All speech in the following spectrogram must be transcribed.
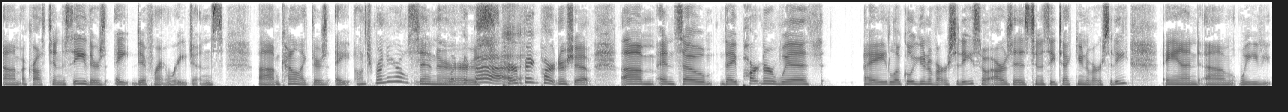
Um, across Tennessee, there's eight different regions. Um, kind of like there's eight entrepreneurial centers. Perfect partnership. Um, and so they partner with a local university. So ours is Tennessee Tech University, and um, we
